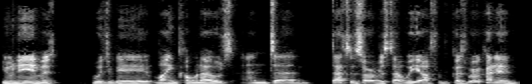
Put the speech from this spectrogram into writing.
you name it, would you be mind coming out?" And um, that's a service that we offer because we're kind of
